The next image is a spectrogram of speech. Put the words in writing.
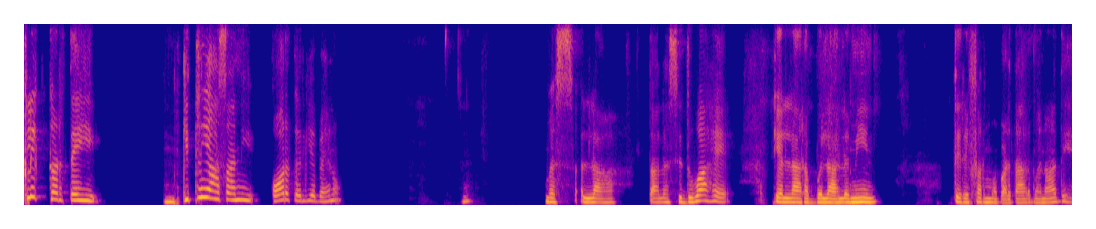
کلک کرتے ہی کتنی آسانی اور کریے بہنوں۔ بس اللہ تعالی سے دعا ہے کہ اللہ رب العالمین تیرے فرم بردار بنا دے۔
